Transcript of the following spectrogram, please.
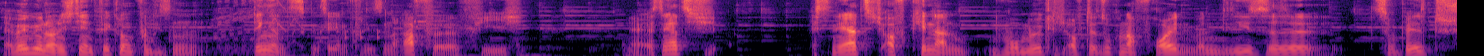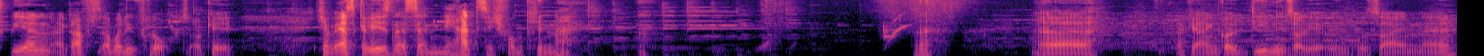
Wir haben irgendwie noch nicht die Entwicklung von diesen Dingens gesehen, von diesen Raffelfiech. Ja, es nähert sich, es nähert sich auf Kindern, womöglich auf der Suche nach Freunden. Wenn diese zu wild spielen, ergreift es aber die Flucht. Okay, ich habe erst gelesen, es ernährt sich von Kindern. äh, okay, ein Goldini soll hier irgendwo sein, ne?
